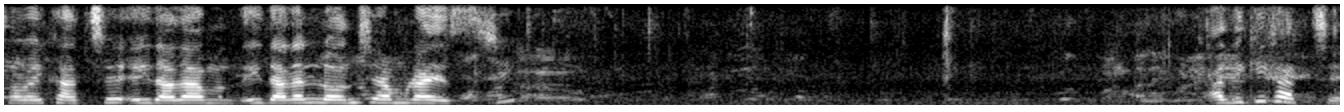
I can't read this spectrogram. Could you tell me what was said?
সবাই খাচ্ছে। এই দাদা এই দাদার লঞ্চে আমরা এসেছি। আদি কি খাচ্ছে?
